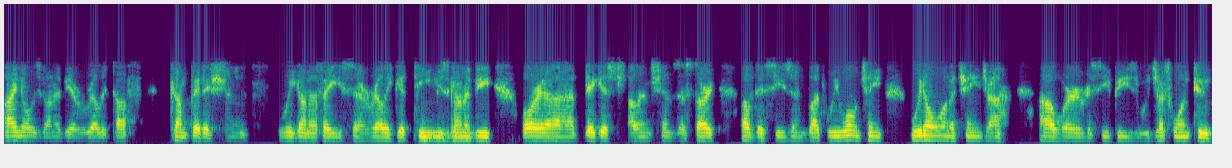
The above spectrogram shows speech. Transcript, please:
I know it's gonna be a really tough competition. We're gonna face a really good team. It's gonna be our uh, biggest challenge since the start of the season. But we won't change. We don't want to change uh, our recipes. We just want to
